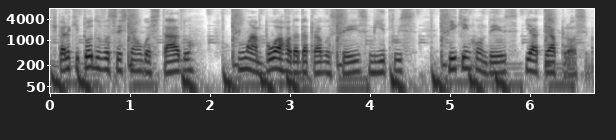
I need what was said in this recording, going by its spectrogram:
Espero que todos vocês tenham gostado. Uma boa rodada para vocês, mitos. Fiquem com Deus e até a próxima.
